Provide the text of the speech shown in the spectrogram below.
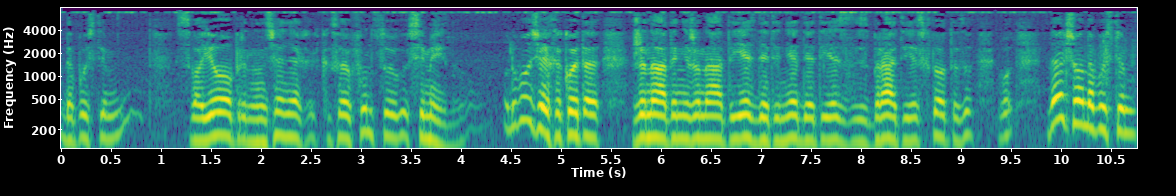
допустим, свое предназначение, свою функцию семейную. У любого человека какой-то женатый, не женатый, есть дети, нет дети, есть братья, есть кто-то. Вот. Дальше он, допустим,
